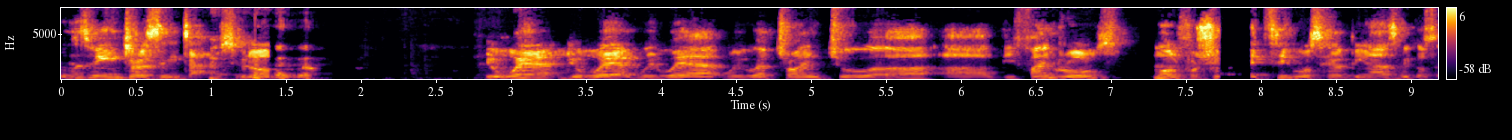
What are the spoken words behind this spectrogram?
it has been interesting times. You know, you were you were we were we were trying to uh, uh, define rules. Well, mm-hmm. for sure, ETSI was helping us because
